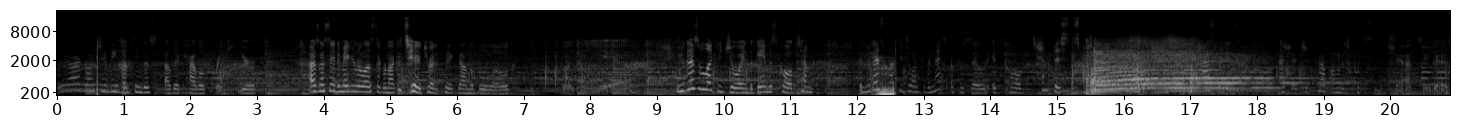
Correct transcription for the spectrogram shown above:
We are going to be hunting this other cow elk right here. I was gonna say to make it realistic, we're not gonna try to take down the bull elk. But yeah. If you guys would like to join, the game is called Temp. If you guys would like to join for the next episode, it's called Tempest's Path. And the password is. Actually, I should probably. I'm gonna put this in the chat so you guys.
